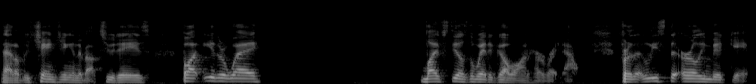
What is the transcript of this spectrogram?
That'll be changing in about two days. But either way, lifesteal is the way to go on her right now for at least the early mid game.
